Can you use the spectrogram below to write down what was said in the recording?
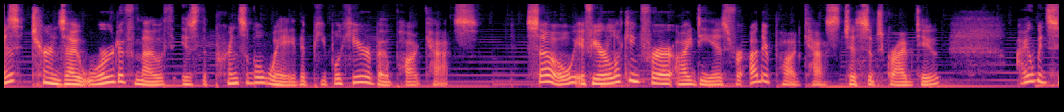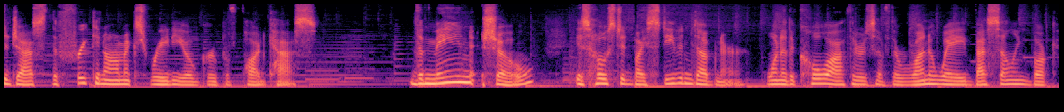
As it turns out, word of mouth is the principal way that people hear about podcasts. So, if you're looking for ideas for other podcasts to subscribe to, I would suggest the Freakonomics Radio group of podcasts. The main show is hosted by Stephen Dubner, one of the co authors of the runaway best selling book,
